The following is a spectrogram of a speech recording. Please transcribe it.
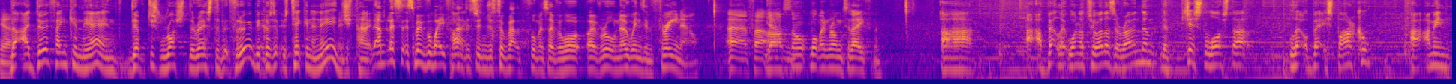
Yeah. That I do think in the end they've just rushed the rest of it through because it was taking an age. Just panicked. Um, let's, let's move away from that decision. Just talk about the performance overall. overall. No wins in three now uh, for Yeah. Arsenal. What went wrong today for them? a, a bit like one or two others around them. They've just lost that little bit of sparkle. Uh, I mean,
